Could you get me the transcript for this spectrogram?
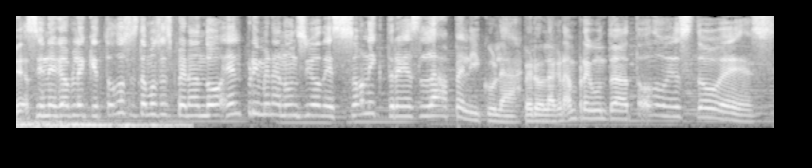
Es innegable que todos estamos esperando el primer anuncio de Sonic 3, la película. Pero la gran pregunta a todo esto es,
